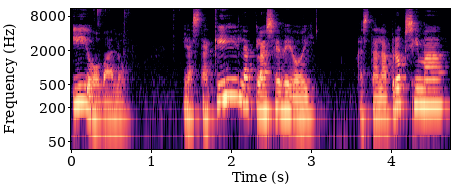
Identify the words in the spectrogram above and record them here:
y óvalo. Y hasta aquí la clase de hoy. Hasta la próxima.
